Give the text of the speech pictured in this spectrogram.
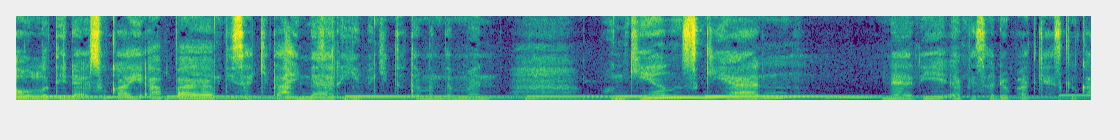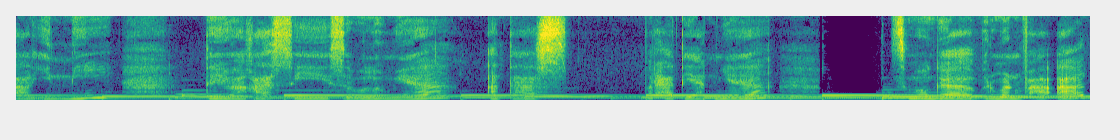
Allah tidak sukai apa bisa kita hindari begitu teman-teman. Mungkin sekian dari episode podcastku kali ini. Terima kasih sebelumnya atas perhatiannya. Semoga bermanfaat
